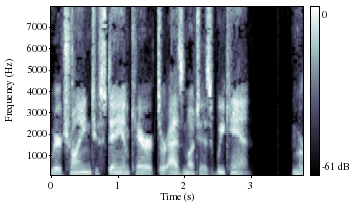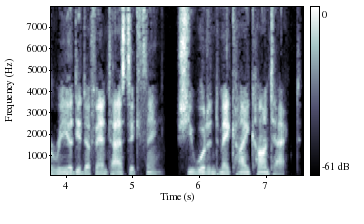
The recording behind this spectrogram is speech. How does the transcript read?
we're trying to stay in character as much as we can. Maria did a fantastic thing, she wouldn't make eye contact,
